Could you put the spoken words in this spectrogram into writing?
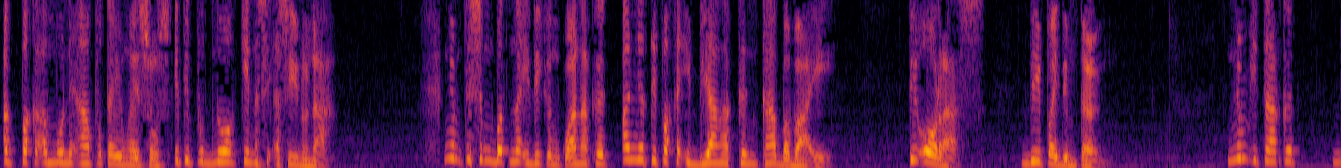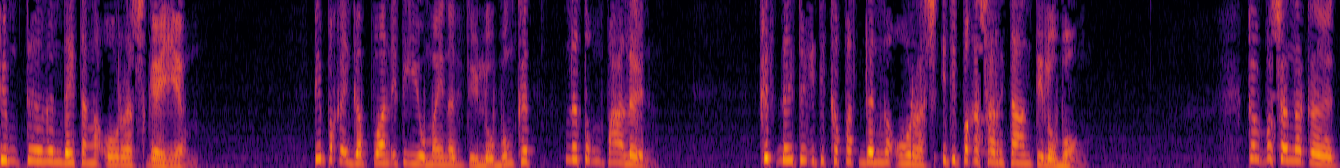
agpakaamo ni Apo tayo nga Isos iti pudno kinasiasino na ngem ti sungbat na idikan kwa naket, anya ti pakaibiyanga ken ka babae. Ti oras, di pa'y dimteng. Ngem itaket, dimtengan day nga oras gayem. Ti pakaigapuan iti iumay na dito'y lubong ket natungpalen. Ket dayto iti kapatdan nga oras iti pakasaritaan ti lubong. Kalpasan na ket,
